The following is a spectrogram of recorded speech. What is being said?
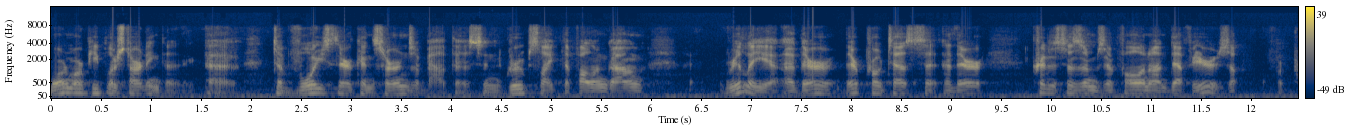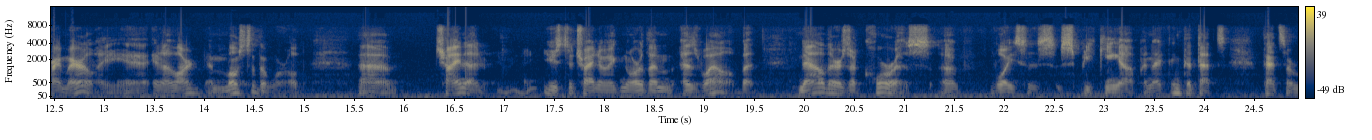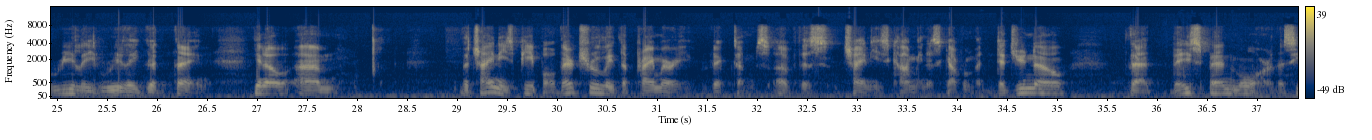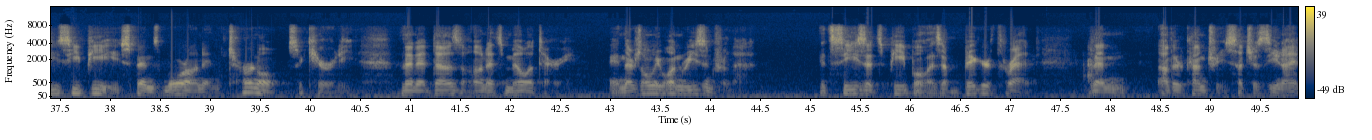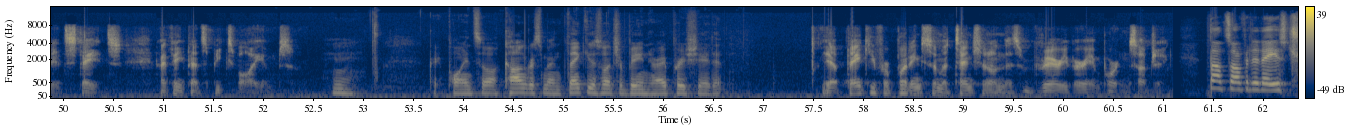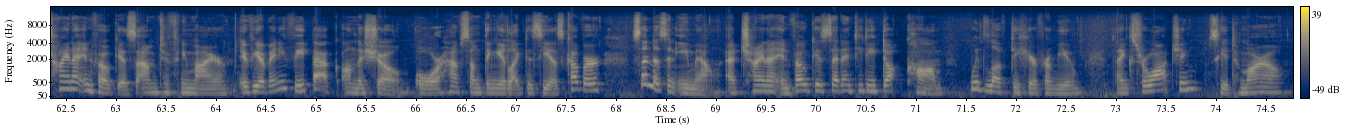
more and more people are starting to uh, to voice their concerns about this, and groups like the Falun Gong really uh, their their protests, uh, their criticisms have fallen on deaf ears, uh, primarily uh, in a large most of the world. Uh, China used to try to ignore them as well, but now there's a chorus of voices speaking up, and I think that that's that's a really really good thing. You know, um, the Chinese people they're truly the primary victims of this Chinese communist government. Did you know? that they spend more, the CCP spends more on internal security than it does on its military. And there's only one reason for that it sees its people as a bigger threat than other countries, such as the United States. I think that speaks volumes. Hmm. Great point. So, Congressman, thank you so much for being here. I appreciate it. Yep. Thank you for putting some attention on this very, very important subject. That's all for today's China in Focus. I'm Tiffany Meyer. If you have any feedback on the show or have something you'd like to see us cover, send us an email at chinainfocus at ntd.com. We'd love to hear from you. Thanks for watching. See you tomorrow.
